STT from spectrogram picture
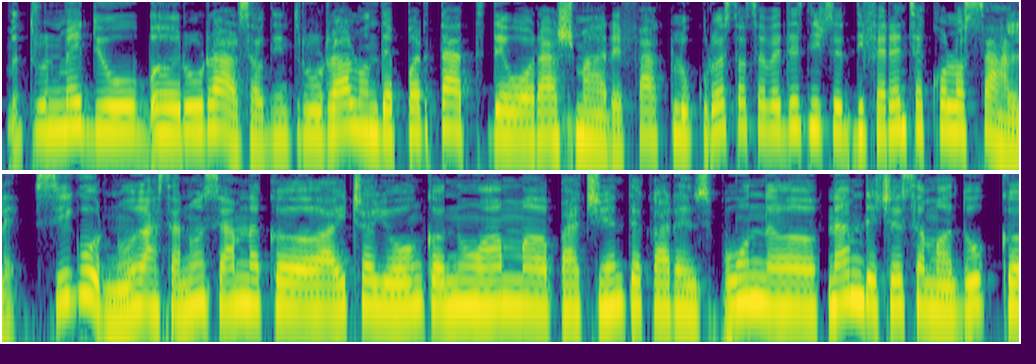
într-un mediu uh, rural sau dintr-un rural îndepărtat de oraș mare fac lucrul ăsta, o să vedeți niște diferențe colosale. Sigur, nu, asta nu înseamnă că aici eu încă nu am uh, paciente care îmi spun uh, n-am de ce să mă duc uh,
